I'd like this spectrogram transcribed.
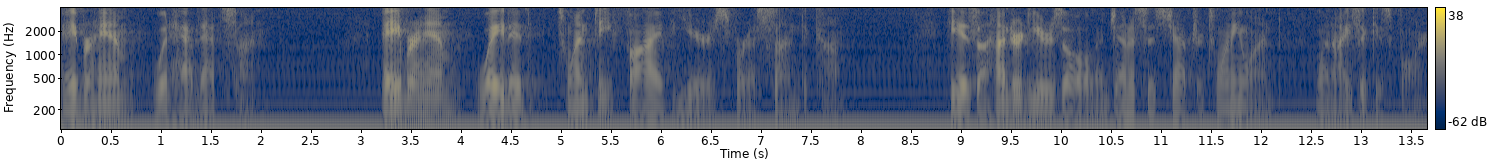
Abraham would have that son. Abraham waited 25 years for a son to come. He is 100 years old in Genesis chapter 21 when Isaac is born.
